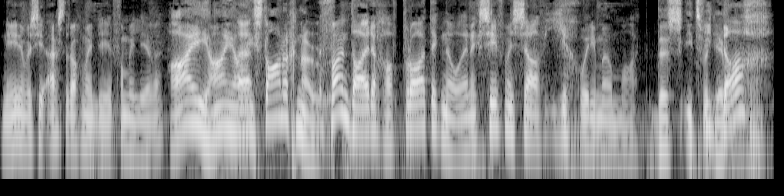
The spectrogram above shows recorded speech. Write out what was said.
Nee, dit was die eerste dag my van my lewe. Haai, haai, haai, Uh, stadig nou. Van daai dag af praat ek nou en ek sê vir myself, "Jy gooi die my maat." Dis iets wat Die jy dag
